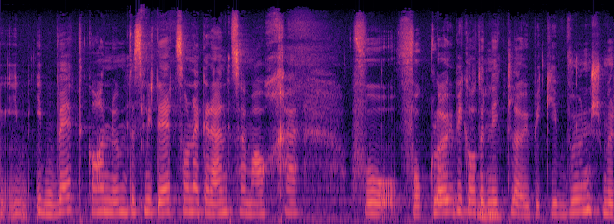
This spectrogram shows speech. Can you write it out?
ich, ich will gar nicht mehr, dass wir dort so eine Grenze machen von, von gläubig oder mhm. nicht gläubig. Ich wünsche mir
